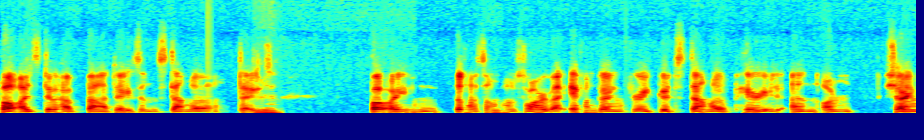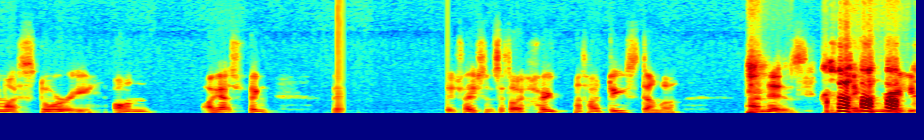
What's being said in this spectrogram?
but I still have bad days and stammer days. But I um, but I sometimes worry about if I'm going through a good stammer period and I'm sharing my story on I actually think situations that I hope that I do stammer. And it's a really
